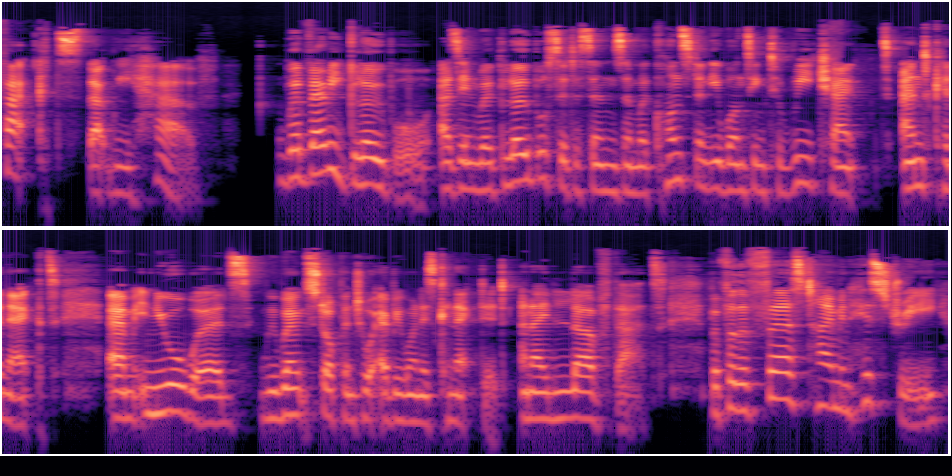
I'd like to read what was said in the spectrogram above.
facts that we have we're very global, as in we're global citizens and we're constantly wanting to reach out and connect. Um, in your words, we won't stop until everyone is connected. And I love that. But for the first time in history,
